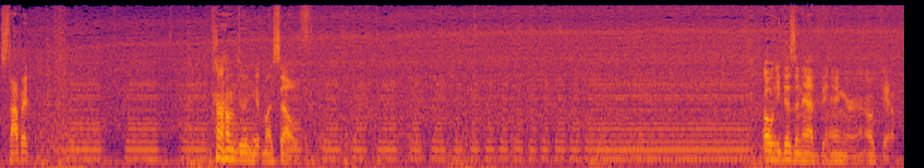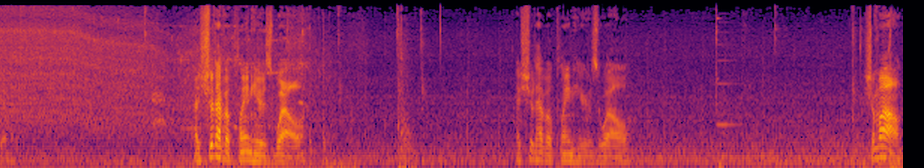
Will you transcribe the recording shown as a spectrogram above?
Stop it. I'm doing it myself. Oh, he doesn't have the hanger. Okay, okay. I should have a plane here as well. I should have a plane here as well. Shamal.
